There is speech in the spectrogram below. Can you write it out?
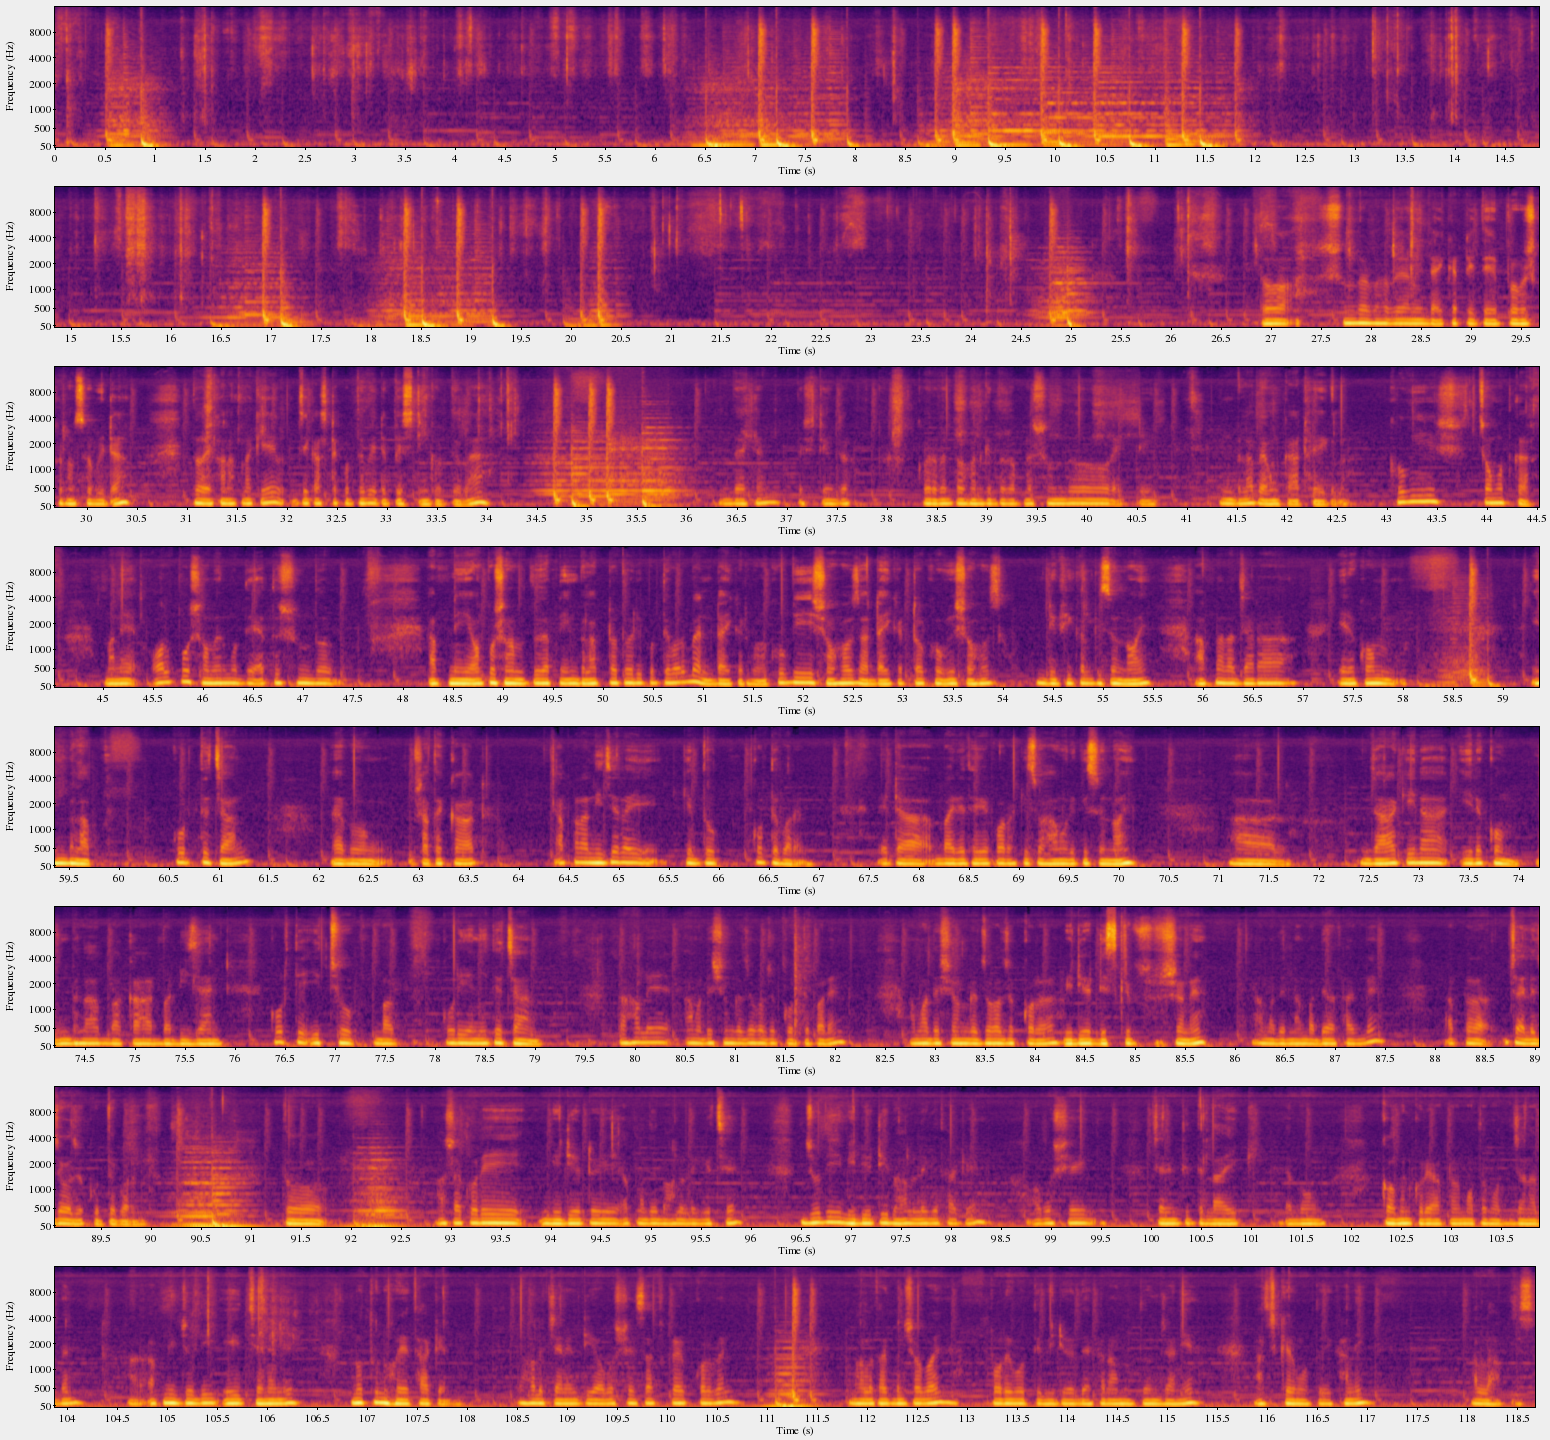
ডাইকারটিতে প্রবেশ করলাম ছবিটা। তো এখন আপনাকে যে কাজটা করতে হবে, এটা পেস্টিং করতে হবে হ্যাঁ? দেখেন পেস্টিং যখন করবেন, তখন কিন্তু আপনার সুন্দর একটি ইনভেলাপ এবং কাঠ হয়ে গেল। খুবই চমৎকার। মানে অল্প সময়ের মধ্যে এত সুন্দর আপনি, অল্প সময়ের মধ্যে আপনি ইনভেলাপটাও তৈরি করতে পারবেন ডাইকাট খুবই সহজ আর ডাইকাটটাও খুবই সহজ। ডিফিকাল্ট কিছু নয়। আপনারা যারা এরকম ইনভেলাপ করতে চান এবং সাথে কাঠ আপনারা নিজেরাই কিন্তু করতে পারেন। এটা বাইরে থেকে করার কিছু হামুরি কিছু নয়। আর যারা কি না এরকম ইনভেলাপ বা কার্ড বা ডিজাইন করতে ইচ্ছুক বা করিয়ে নিতে চান, তাহলে আমাদের সঙ্গে যোগাযোগ করতে পারেন। আমাদের সঙ্গে যোগাযোগ করার ভিডিও ডিসক্রিপশনে আমাদের নাম্বার দেওয়া থাকবে। আপনারা চাইলে যোগাযোগ করতে পারেন। তো আশা করি ভিডিওটি আপনাদের ভালো লেগেছে। যদি ভিডিওটি ভালো লেগে থাকে, অবশ্যই চ্যানেলটিতে লাইক এবং কমেন্ট করে আপনার মতামত জানাবেন। আর আপনি যদি এই চ্যানেলে নতুন হয়ে থাকেন, তাহলে চ্যানেলটি অবশ্যই সাবস্ক্রাইব করবেন। ভালো থাকবেন সবাই। পরবর্তী ভিডিও দেখার আমন্ত্রণ জানিয়ে আজকের মতো এখানেই। আল্লাহ হাফিজ।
